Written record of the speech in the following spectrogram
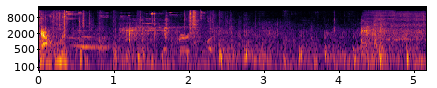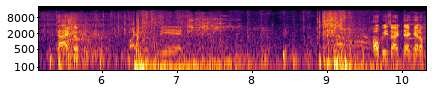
Got one. Big. Tagged him. Oh, he's right there. Get him.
